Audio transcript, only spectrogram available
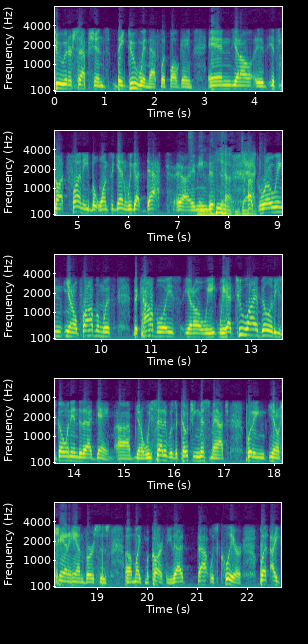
two interceptions, they do win that football game. And you know, it, it's not funny, but once again, we got dacked. Uh, I mean, this yeah, is Dak. a growing, you know, problem with the Cowboys. You know, we we had two liabilities going into that game. Uh, you know, we said it was a coaching mismatch, putting you know Shanahan versus uh, Mike McCarthy. That that was clear. But I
